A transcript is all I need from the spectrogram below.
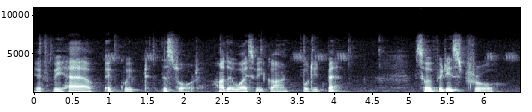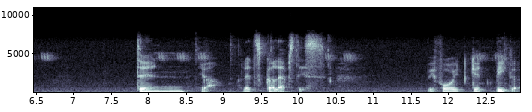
if we have equipped the sword. Otherwise we can't put it back. So if it is true then yeah let's collapse this before it get bigger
